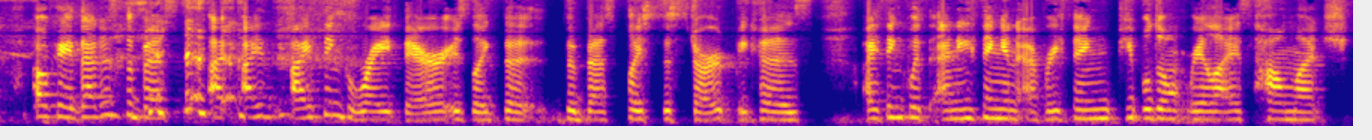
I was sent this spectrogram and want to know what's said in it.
okay, that is the best. I, I I think right there is like the the best place to start because I think with anything and everything, people don't realize how much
